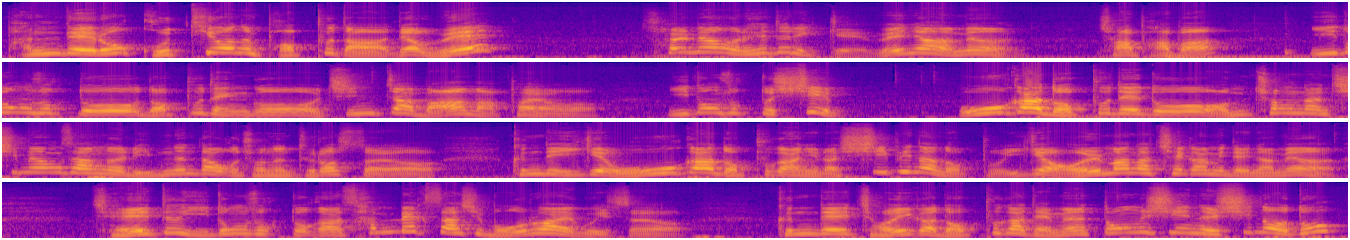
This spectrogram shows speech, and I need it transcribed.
반대로 고티어는 버프다. 내가 왜? 설명을 해드릴게. 왜냐하면 자 봐봐. 이동속도 너프된 거 진짜 마음 아파요. 이동속도 10. 5가 너프돼도 엄청난 치명상을 입는다고 저는 들었어요. 근데 이게 5가 너프가 아니라 10이나 너프. 이게 얼마나 체감이 되냐면 제드 이동속도가 345로 알고 있어요. 근데 저희가 너프가 되면 똥신을 신어도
